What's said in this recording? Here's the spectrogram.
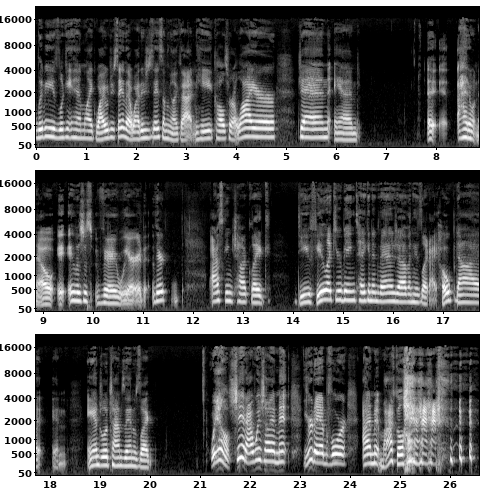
Libby is looking at him like, why would you say that? Why did you say something like that? And he calls her a liar, Jen, and it, I don't know. It, it was just very weird. They're asking Chuck, like, do you feel like you're being taken advantage of? And he's like, I hope not. And Angela chimes in, was like, well, shit, I wish I had met your dad before I met Michael.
